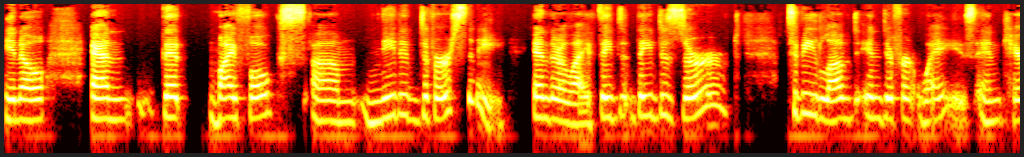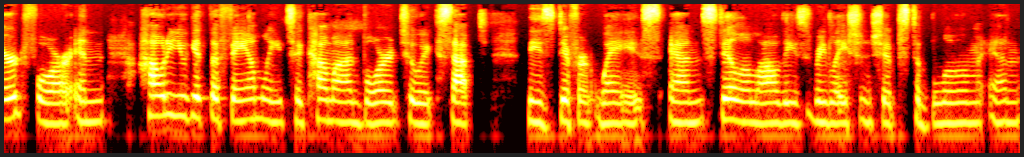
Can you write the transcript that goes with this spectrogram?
you know, and that my folks um, needed diversity in their life. They, they deserved to be loved in different ways and cared for. And how do you get the family to come on board to accept? These different ways and still allow these relationships to bloom and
